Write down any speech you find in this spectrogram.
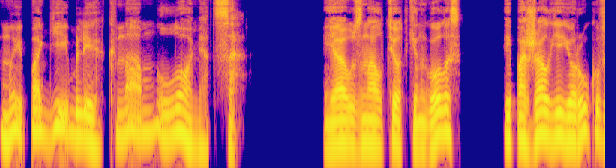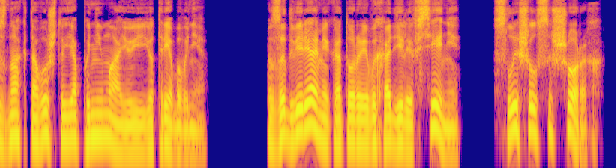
мы погибли, к нам ломятся». Я узнал теткин голос и пожал ее руку в знак того, что я понимаю ее требования. За дверями, которые выходили в сени, слышался шорох.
